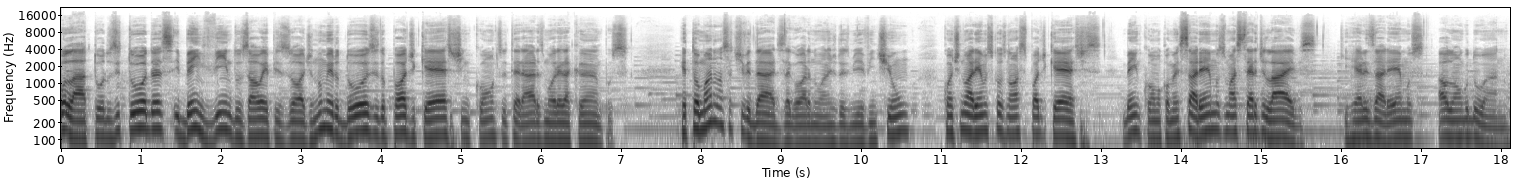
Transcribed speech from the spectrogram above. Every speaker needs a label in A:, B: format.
A: Olá a todos e todas e bem-vindos ao episódio número 12 do podcast Encontros Literários Moreira Campos. Retomando nossas atividades agora no ano de 2021, continuaremos com os nossos podcasts, bem como começaremos uma série de lives que realizaremos ao longo do ano.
